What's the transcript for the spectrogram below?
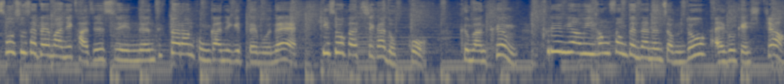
소수 세대만이 가질 수 있는 특별한 공간이기 때문에 희소 가치가 높고 그만큼 프리미엄이 형성된다는 점도 알고 계시죠?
